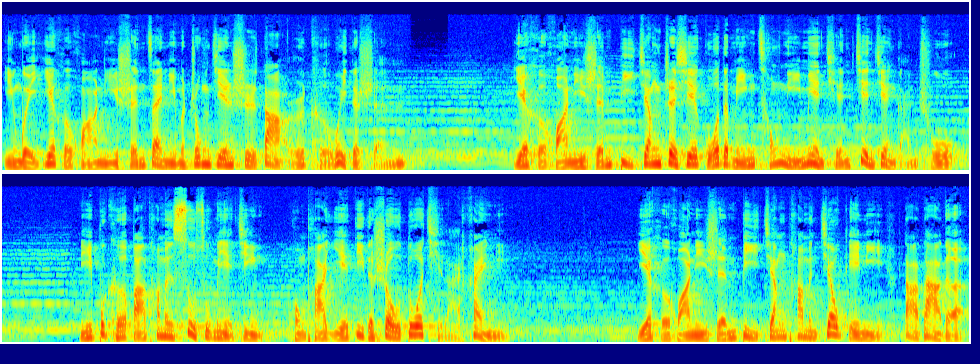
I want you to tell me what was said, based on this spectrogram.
因为耶和华你神在你们中间是大而可畏的神。耶和华你神必将这些国的民从你面前渐渐赶出，你不可把他们速速灭尽，恐怕野地的兽多起来害你。耶和华你神必将他们交给你，大大的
